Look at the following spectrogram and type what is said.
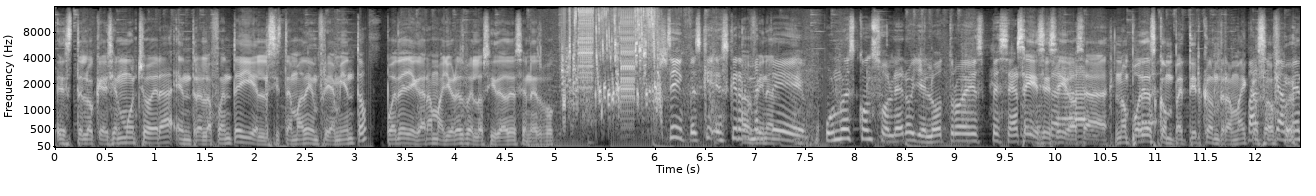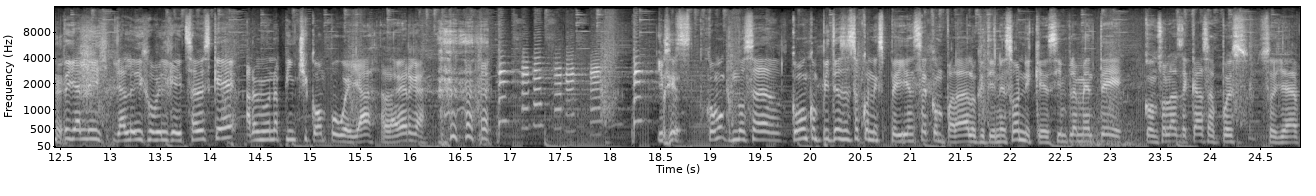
Este, lo que decían mucho era entre la fuente y el sistema de enfriamiento, puede llegar a mayores velocidades en Xbox. Sí, es que, es que Al realmente uno es consolero y el otro es PC. Sí, sí, sí, o sea, no puedes competir contra Microsoft. Básicamente ya le, ya le dijo Bill Gates, ¿sabes qué? Árame una pinche compu, güey, ya, a la verga. Y pues, ¿cómo, no, o sea, ¿cómo compites eso con experiencia comparada a lo que tiene Sony? Que es simplemente consolas de casa, pues. O sea, ya.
